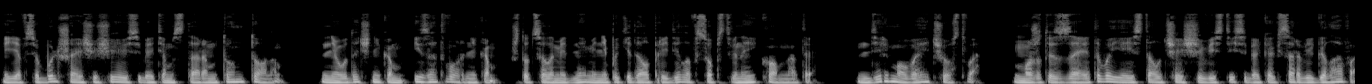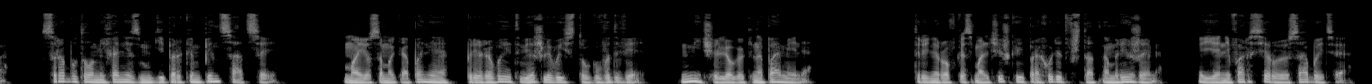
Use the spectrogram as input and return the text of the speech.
я все больше ощущаю себя тем старым тон-тоном, неудачником и затворником, что целыми днями не покидал пределов собственной комнаты. Дерьмовое чувство. Может, из-за этого я и стал чаще вести себя как сорви-голова. Сработал механизм гиперкомпенсации. Мое самокопание прерывает вежливый стук в дверь. Мичи легок на помине. Тренировка с мальчишкой проходит в штатном режиме. Я не форсирую события.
